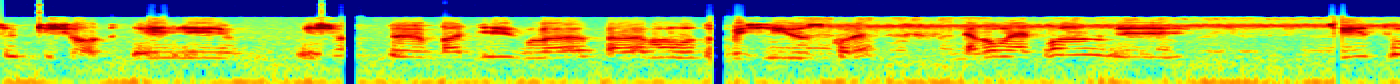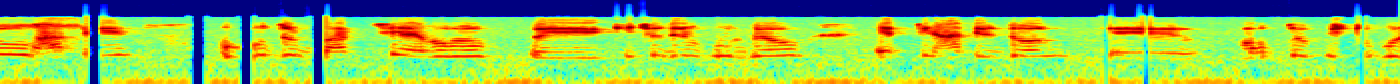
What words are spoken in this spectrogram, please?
ফিফটি শট এই এই- এইসব বাজি গুলা তারা মূলত বেশি ইউজ করে। এবং এখন যেহেতু হাতির উপদ্রব বাড়ছে এবং কিছুদিন পূর্বেও একটি হাতির দল মধ্য কৃষ্ণপুর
